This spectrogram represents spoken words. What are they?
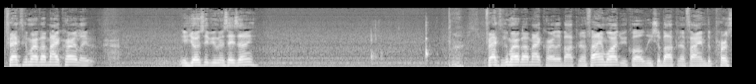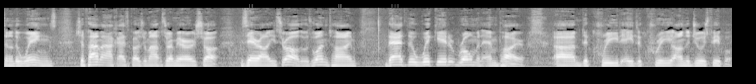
Correct. about my Carly. Joseph, you going to say something? Correct the Gemara about my Karli Balkanafayim. Why do we call Elisha Balkanafayim the person of the wings? Shapama Achaz Yisrael. There was one time that the wicked Roman Empire um, decreed a decree on the Jewish people.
